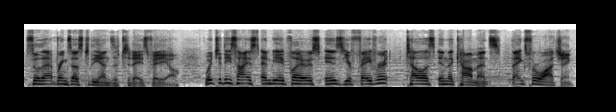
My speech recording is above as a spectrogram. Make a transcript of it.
So that brings us to the ends of today's video. Which of these highest NBA players is your favorite? Tell us in the comments. Thanks for watching.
